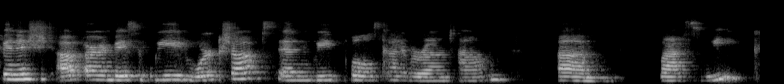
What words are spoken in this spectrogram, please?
finished up our invasive weed workshops and weed pulls kind of around town, um, last week.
